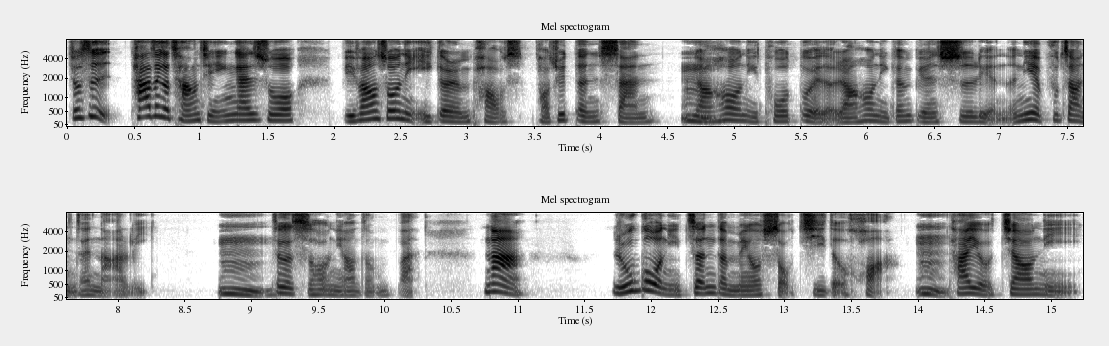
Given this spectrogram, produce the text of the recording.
就是他这个场景应该说，比方说你一个人跑跑去登山，嗯、然后你脱队了，然后你跟别人失联了，你也不知道你在哪里。嗯，这个时候你要怎么办？那如果你真的没有手机的话，嗯，他有教你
